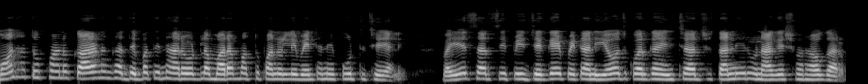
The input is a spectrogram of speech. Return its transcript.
మోనా తుఫాను కారణంగా దెబ్బతిన్న రోడ్ల మరమ్మత్తు పనుల్ని వెంటనే పూర్తి చేయాలి. వైఎస్ఆర్సీపీ జగ్గైపేట నియోజకవర్గ ఇన్ఛార్జ్ తన్నీరు నాగేశ్వరరావు గారు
